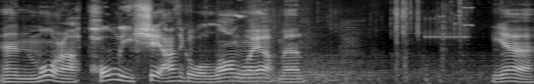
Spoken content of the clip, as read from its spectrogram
And more up. Holy shit, I have to go a long way up, man. Yeah.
